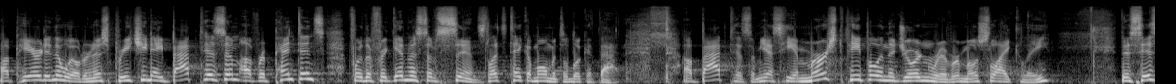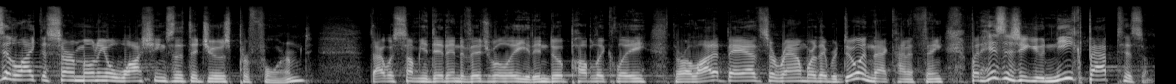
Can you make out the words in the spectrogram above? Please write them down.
appeared in the wilderness preaching a baptism of repentance for the forgiveness of sins. Let's take a moment to look at that. A baptism. Yes, he immersed people in the Jordan River most likely. This isn't like the ceremonial washings that the Jews performed. That was something you did individually, you didn't do it publicly. There are a lot of baths around where they were doing that kind of thing, but his is a unique baptism.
